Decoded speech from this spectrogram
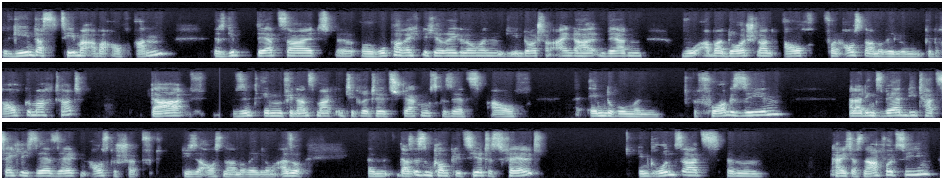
gehen das Thema aber auch an. Es gibt derzeit äh, europarechtliche Regelungen, die in Deutschland eingehalten werden, wo aber Deutschland auch von Ausnahmeregelungen Gebrauch gemacht hat. Da sind im Finanzmarktintegritätsstärkungsgesetz auch Änderungen vorgesehen. Allerdings werden die tatsächlich sehr selten ausgeschöpft, diese Ausnahmeregelung. Also ähm, das ist ein kompliziertes Feld. Im Grundsatz ähm, kann ich das nachvollziehen.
